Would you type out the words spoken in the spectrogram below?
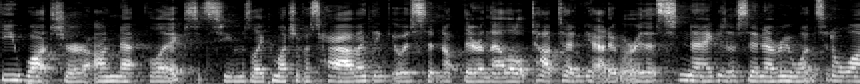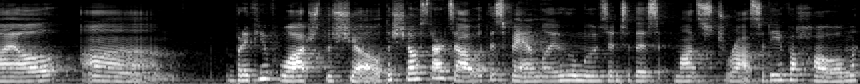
The Watcher on Netflix, it seems like much of us have. I think it was sitting up there in that little top 10 category that snags us in every once in a while. Um, but if you've watched the show, the show starts out with this family who moves into this monstrosity of a home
